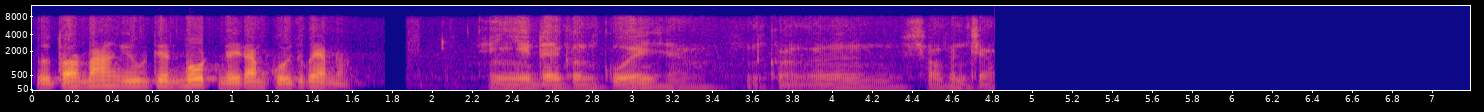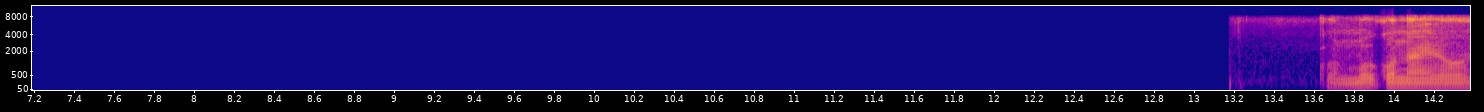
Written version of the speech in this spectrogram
Rồi toàn bang ưu tiên bốt lấy đam cuối giúp em nào. Hình như đây còn cuối sao? Còn có 6%. còn mỗi con này thôi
